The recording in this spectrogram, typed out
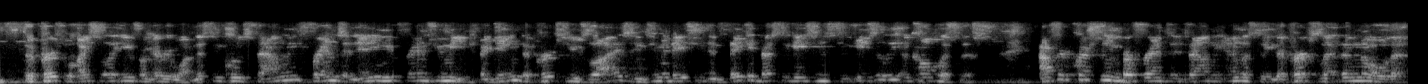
The perps will isolate you from everyone. This includes family, friends, and any new friends you meet. Again, the perps use lies, intimidation, and fake investigations to easily accomplish this. After questioning their friends and family endlessly, the perps let them know that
